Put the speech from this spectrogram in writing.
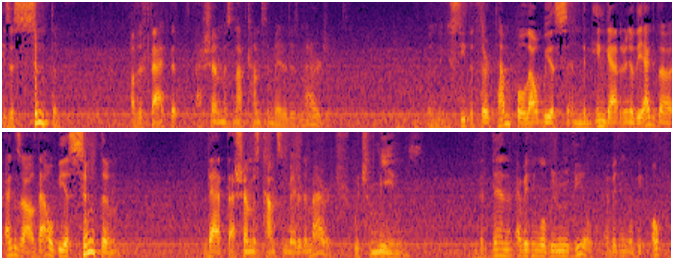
is a symptom of the fact that Hashem has not consummated his marriage. When you see the third temple, that will be a, and the ingathering of the exile, that will be a symptom that Hashem has consummated the marriage, which means that then everything will be revealed, everything will be open.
